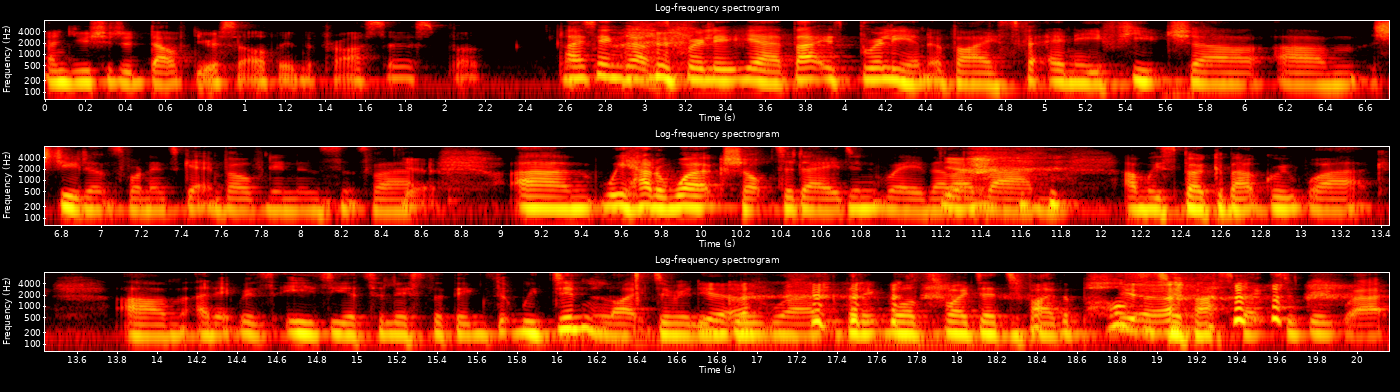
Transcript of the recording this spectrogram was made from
and you should doubt yourself in the process but I think that's brilliant. Yeah, that is brilliant advice for any future um, students wanting to get involved in innocence work. Yeah. Um, we had a workshop today, didn't we, that I ran, and we spoke about group work. Um, and it was easier to list the things that we didn't like doing in group work than it was to identify the positive aspects of group work.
